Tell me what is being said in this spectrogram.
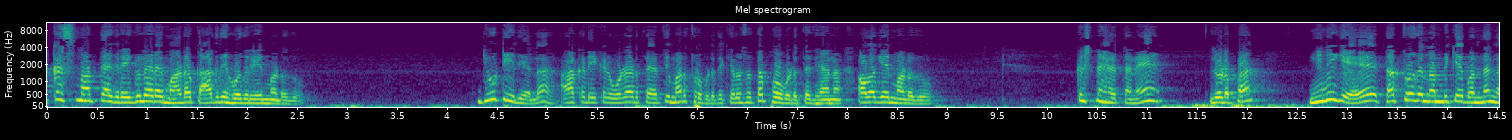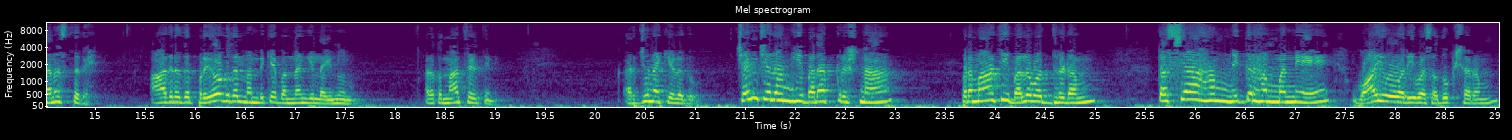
ಅಕಸ್ಮಾತ್ ಆಗಿ ರೆಗ್ಯುಲರ್ ಆಗಿ ಮಾಡೋಕೆ ಆಗದೆ ಹೋದ್ರೆ ಏನ್ ಮಾಡೋದು? ಡ್ಯೂಟಿ ಇದೆಯಲ್ಲ, ಆ ಕಡೆ ಈ ಕಡೆ ಓಡಾಡ್ತಾ ಇರ್ತೀವಿ ಮರ್ತು ಹೋಗ್ಬಿಡುತ್ತೆ ಕೆಲವು ಸಲ ತಪ್ಪು ಹೋಗ್ಬಿಡುತ್ತೆ ಧ್ಯಾನ. ಅವಾಗ ಏನ್ ಮಾಡೋದು? ಕೃಷ್ಣ ಹೇಳ್ತಾನೆ, ನೋಡಪ್ಪ, ನಿನಗೆ ತತ್ವದ ನಂಬಿಕೆ ಬಂದಂಗೆ ಅನಿಸ್ತದೆ. ಆದ್ರೆ ಅದು ಪ್ರಯೋಗದಲ್ಲಿ ನಂಬಿಕೆ ಬಂದಂಗಿಲ್ಲ ಇನ್ನೂ ಅದಕ್ಕೊಂದು ಮಾತು ಹೇಳ್ತೀನಿ. ಅರ್ಜುನ ಕೇಳುದು, ಚಂಚಲಂ ಹಿ ಬರ ಕೃಷ್ಣ, ಪ್ರಮಾತಿ ಬಲವದೃಢಂ ತಸ್ಯಾಹಂ ನಿಗ್ರಹಂ ಮನ್ನೇ ವಾಯೋರಿವ ಸದುಕ್ಷರಂ.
